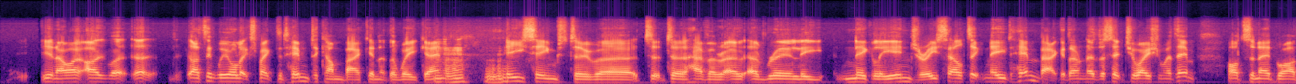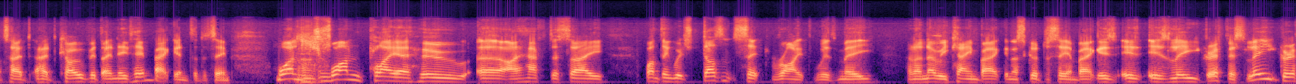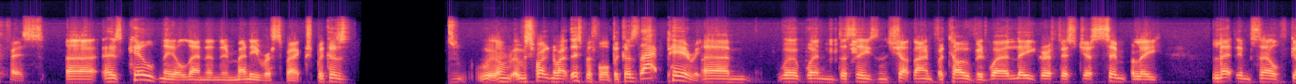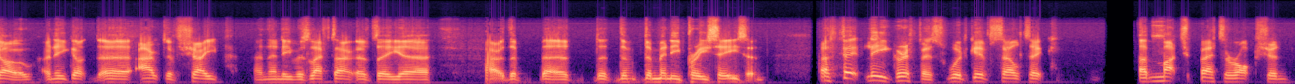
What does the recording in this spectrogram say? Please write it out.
You know, I, I, uh, I, think we all expected him to come back in at the weekend. Mm-hmm, mm-hmm. He seems to, uh, to to have a, a, really niggly injury. Celtic need him back. I don't know the situation with him. Odsonne Edouard's had had COVID. They need him back into the team. One mm-hmm. one player who uh, I have to say, one thing which doesn't sit right with me, and I know he came back, and it's good to see him back. Is is, is Leigh Griffiths? Leigh Griffiths uh, has killed Neil Lennon in many respects because we've spoken about this before because that period um, when the season shut down for COVID, where Leigh Griffiths just simply let himself go and he got uh, out of shape, and then he was left out of the uh, out of the, uh, the, the the mini pre-season. A fit Leigh Griffiths would give Celtic a much better option.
